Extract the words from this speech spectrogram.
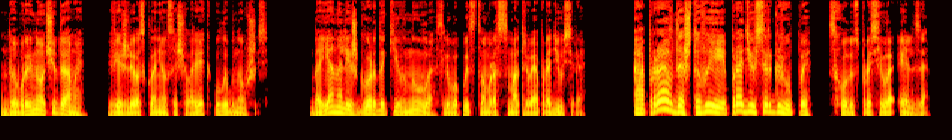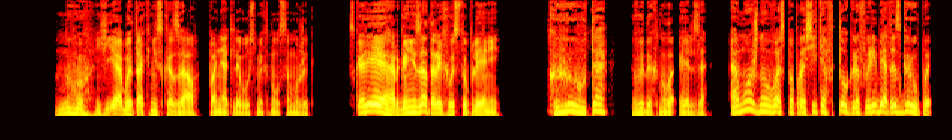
«Доброй ночи, дамы!» — вежливо склонился человек, улыбнувшись. Даяна лишь гордо кивнула, с любопытством рассматривая продюсера. «А правда, что вы продюсер группы?» — сходу спросила Эльза. «Ну, я бы так не сказал», — понятливо усмехнулся мужик. «Скорее, организатор их выступлений». «Круто!» — выдохнула Эльза. «А можно у вас попросить автографы ребят из группы?»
